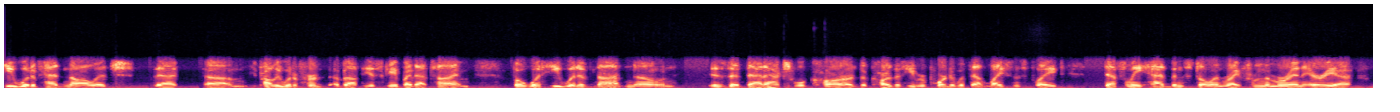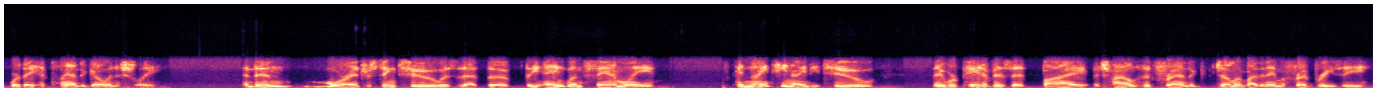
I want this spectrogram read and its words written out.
he would have had knowledge that um, he probably would have heard about the escape by that time, but what he would have not known is that that actual car, the car that he reported with that license plate, definitely had been stolen right from the Marin area where they had planned to go initially. And then, more interesting too, is that the the Anglin family, in 1992, they were paid a visit by a childhood friend, a gentleman by the name of Fred Brizzi.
